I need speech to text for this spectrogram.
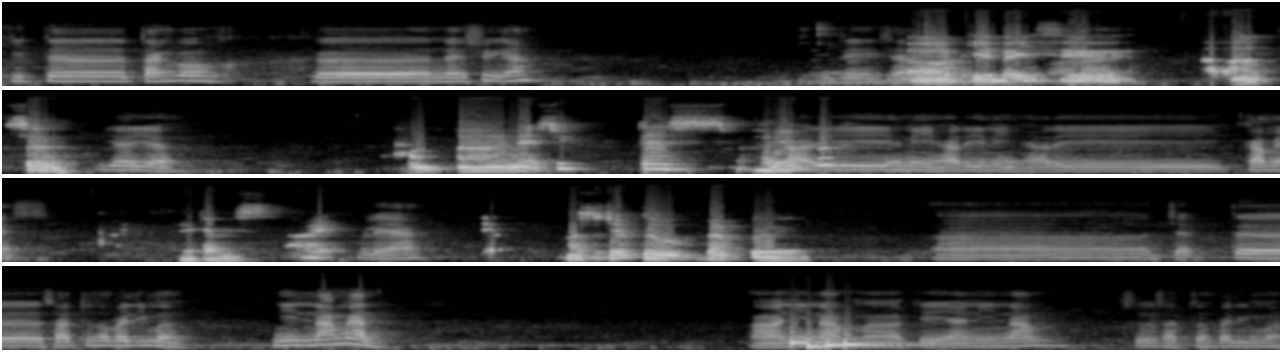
kita tangguh ke next week ya. Okey, baik, sir. Ah, sir. Ya, ya. Ah, next week test hari apa? Hari ni, hari ni, hari Khamis. Hari Khamis. Alright. Boleh ya? Masuk chapter berapa? Uh, chapter 1 sampai 5. Ni 6 kan? Ah, ni 6. Ah, okey, yang ni 6. So 1 sampai 5.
